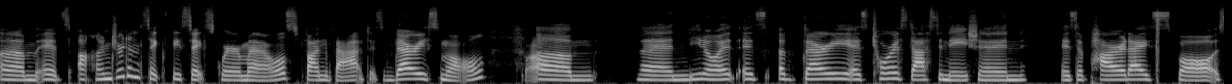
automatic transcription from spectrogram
Um, it's 166 square miles. Fun fact, it's very small. Wow. Um, and you know, it, it's a very it's tourist destination. It's a paradise spot,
